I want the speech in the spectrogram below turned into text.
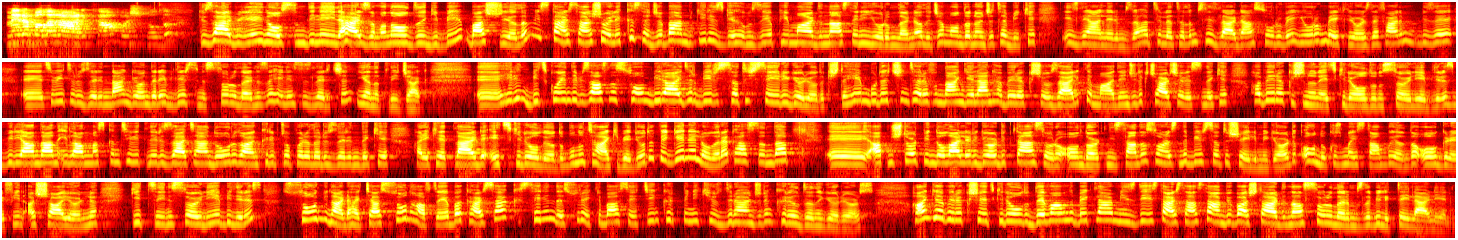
Merhabalar harika, hoş bulduk. Güzel bir yayın olsun dileğiyle her zaman olduğu gibi başlayalım. İstersen şöyle kısaca ben bir girizgahımızı yapayım ardından senin yorumlarını alacağım. Ondan önce tabii ki izleyenlerimize hatırlatalım. Sizlerden soru ve yorum bekliyoruz efendim. Bize e, Twitter üzerinden gönderebilirsiniz sorularınızı. Helin sizler için yanıtlayacak. E, Helin Bitcoin'de biz aslında son bir aydır bir satış seyri görüyorduk. İşte hem burada Çin tarafından gelen haber akışı özellikle madencilik çerçevesindeki haber akışının etkili olduğunu söyleyebiliriz. Bir yandan Elon Musk'ın tweetleri zaten doğrudan kripto paralar üzerindeki hareketlerde etkili oluyordu. Bunu takip ediyorduk ve genel olarak aslında e, 64 bin dolarları gördükten sonra 14 Nisan'da sonrasında bir satış eğilimi gördük. 19 Mayıs'tan bu yana da o grafiğin aşağı yönlü gittiğini söyleyebiliriz. Son günlerde hatta son haftaya bakarsak senin de sürekli bahsettiğin 40.200 direncinin kırıldığını görüyoruz. Hangi haber akışı etkili oldu? Devamını bekler miyiz diye istersen sen bir başla ardından sorularımızla birlikte ilerleyelim.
